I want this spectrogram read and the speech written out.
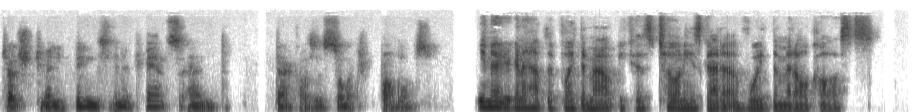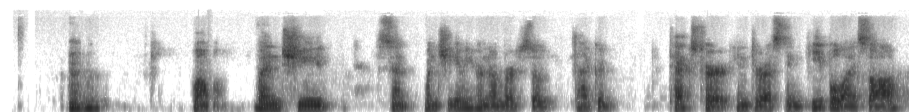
judge too many things in advance, and that causes so much problems. You know, you're going to have to point them out because Tony's got to avoid them at all costs. Mm-hmm. Well, when she sent when she gave me her number so I could text her interesting people I saw,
